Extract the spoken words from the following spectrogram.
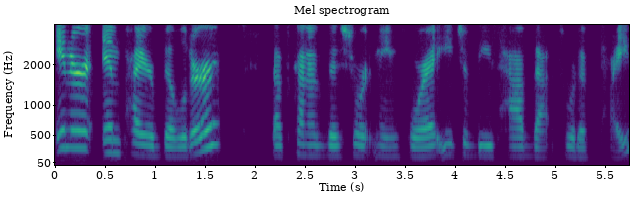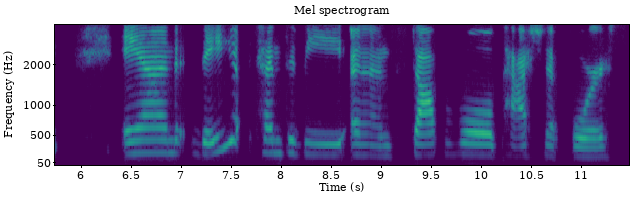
inner empire builder. That's kind of the short name for it. Each of these have that sort of type. And they tend to be an unstoppable, passionate force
